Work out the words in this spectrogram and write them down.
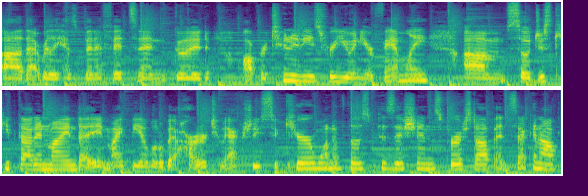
uh, that really has benefits and good opportunities for you and your family. Um, so just keep that in mind that it might be a little bit harder to actually secure one of those positions first off and second off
